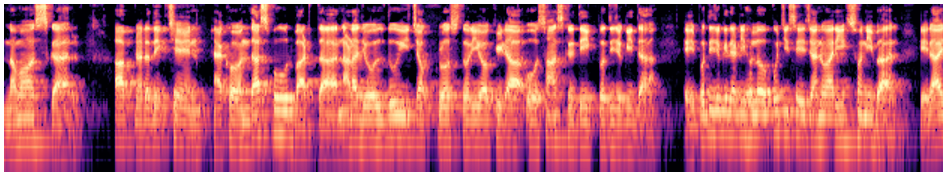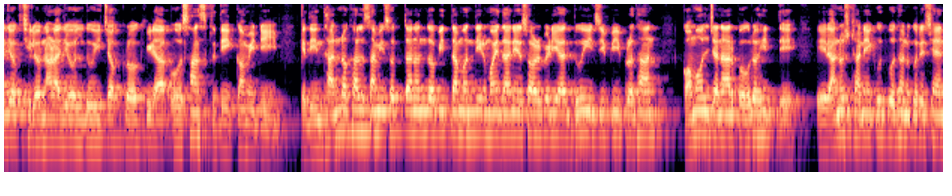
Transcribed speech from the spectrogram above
নমস্কার। আপনারা দেখছেন এখন দাসপুর বার্তা নাড়াজোল দুই চক্রস্তরীয় ক্রীড়া ও সাংস্কৃতিক প্রতিযোগিতা। এই প্রতিযোগিতাটি হলো পঁচিশে জানুয়ারি শনিবার। এর আয়োজক ছিল নাড়াজোল, দুই চক্র, ক্রীড়া ও সাংস্কৃতিক কমিটি। এদিন ধান্যখাল স্বামী সত্যানন্দ বিদ্যা মন্দির ময়দানে সরবেড়িয়া দুই জিপি প্রধান কমল জানার পৌরোহিত্যে এর আনুষ্ঠানিক উদ্বোধন করেছেন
